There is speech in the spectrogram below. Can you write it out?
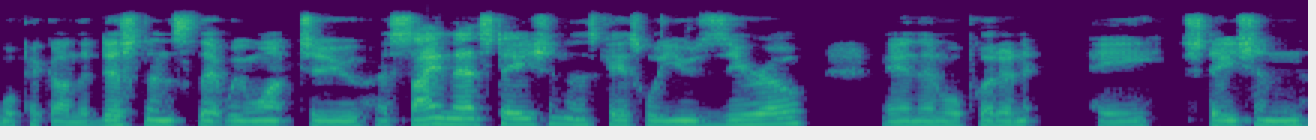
We'll pick on the distance that we want to assign that station. In this case, we'll use zero. And then we'll put in a station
